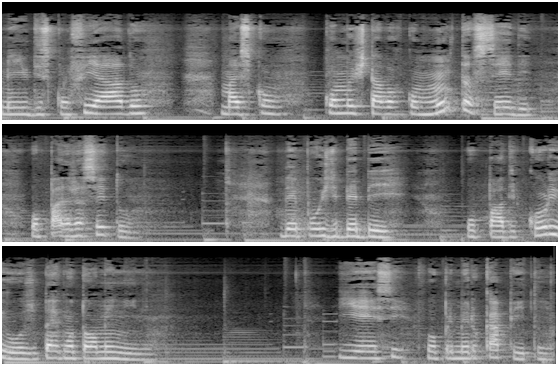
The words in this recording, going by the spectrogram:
Meio desconfiado, mas com, como estava com muita sede, o padre aceitou. Depois de beber, o padre, curioso, perguntou ao menino. E esse foi o primeiro capítulo.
